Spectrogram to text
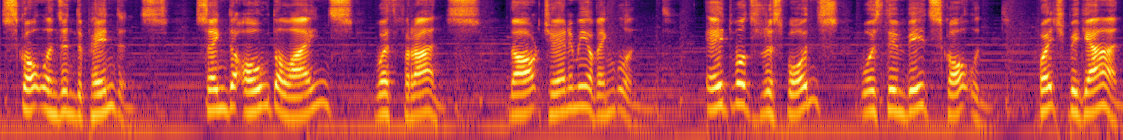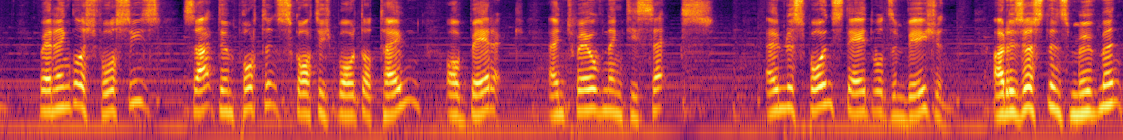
Scotland's independence, signed the old alliance with France, the archenemy of England. Edward's response was to invade Scotland, which began when English forces sacked the important Scottish border town of Berwick in 1296. In response to Edward's invasion, a resistance movement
